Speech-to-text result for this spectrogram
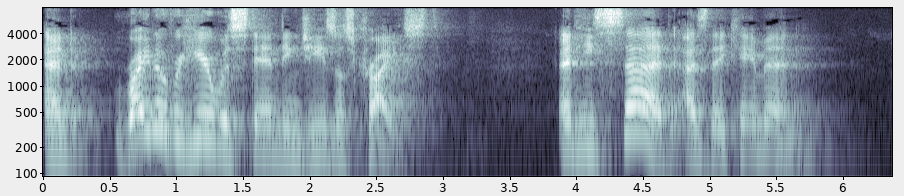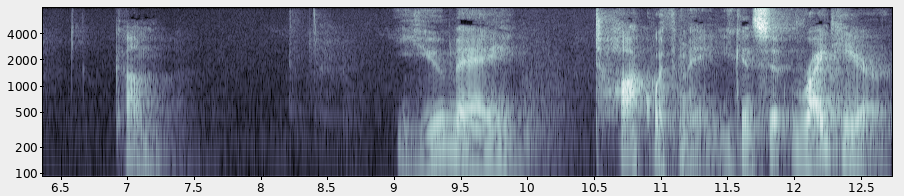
And right over here was standing Jesus Christ. And he said as they came in, Come, you may talk with me. You can sit right here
